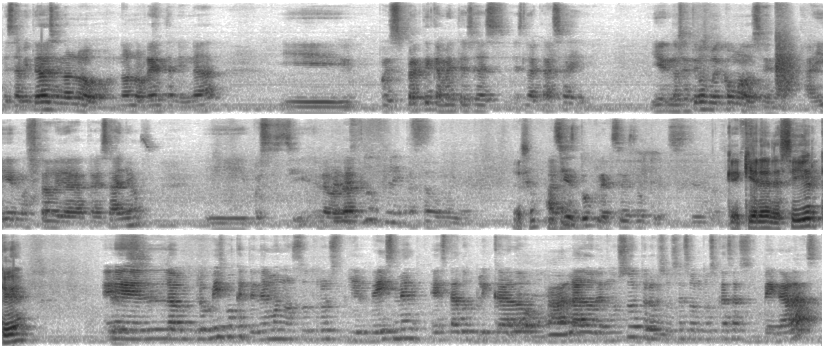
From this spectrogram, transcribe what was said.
deshabitado, ese no lo, no lo rentan ni nada y pues prácticamente esa es, es la casa y y nos sentimos muy cómodos en, ahí, hemos estado ya tres años y pues sí, la verdad ha estado muy bien. ¿Eso? Así es duplex, es duplex. ¿Qué quiere decir que? Eh, lo, lo mismo que tenemos nosotros y el basement está duplicado al lado de nosotros, o sea, son dos casas pegadas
